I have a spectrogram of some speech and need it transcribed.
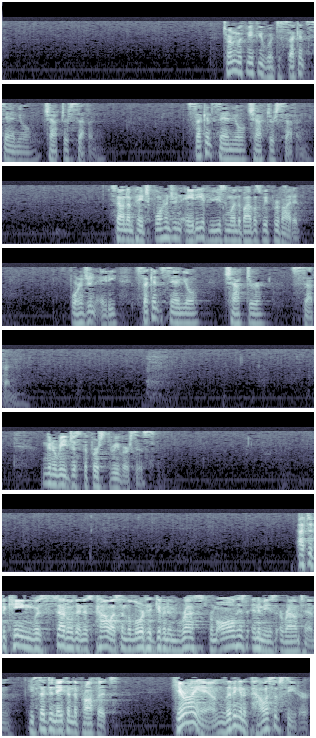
Turn with me, if you would, to 2 Samuel chapter 7. 2 Samuel chapter 7. It's found on page 480 if you're using one of the Bibles we've provided. 480. 2 Samuel chapter 7. I'm going to read just the first three verses. After the king was settled in his palace and the Lord had given him rest from all his enemies around him, he said to Nathan the prophet, Here I am, living in a palace of cedar,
